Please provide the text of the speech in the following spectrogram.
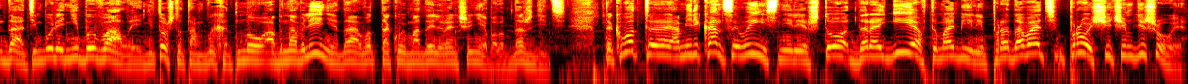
Да, тем более небывалые. Не то, что там выход, но обновление, да, вот такой модели раньше не было. Дождитесь. Так вот, э, американцы выяснили, что дорогие автомобили продавать проще, чем дешевые.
